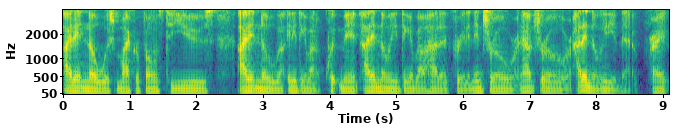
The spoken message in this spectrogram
I didn't know which microphones to use. I didn't know about anything about equipment. I didn't know anything about how to create an intro or an outro, or I didn't know any of that, right?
